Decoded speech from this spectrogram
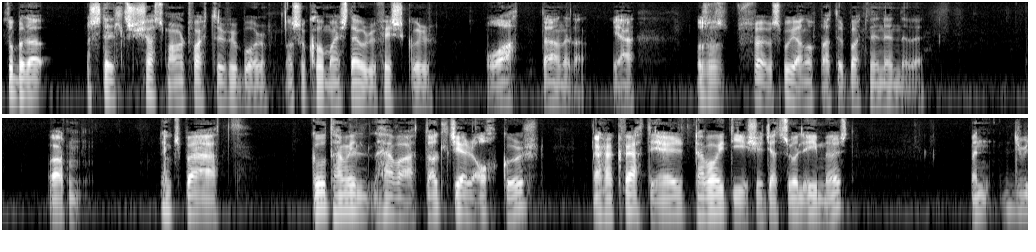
Så blir det stilt kött som han har tvättar för bor. Och så kommer en stor fiskor och åtta han eller. Ja. Och så spog han upp att det bara inte inne väl. Och jag husker bara att God han vill hava at alt gjer okkur akkurat kvært det er, det var ikke ikke, det er så imøst. Men du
